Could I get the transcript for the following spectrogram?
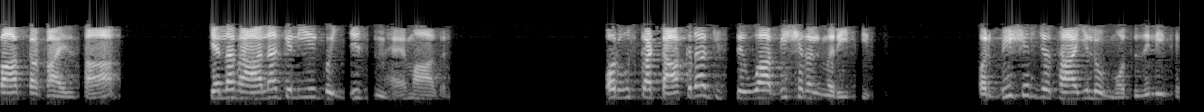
بات کا قائل تھا کہ اللہ تعالی کے لیے کوئی جسم ہے معذر اور اس کا ٹاکرا کس سے ہوا؟ بشر المریسی سے۔ اور بشر جو تھا، یہ لوگ معتزلی تھے،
